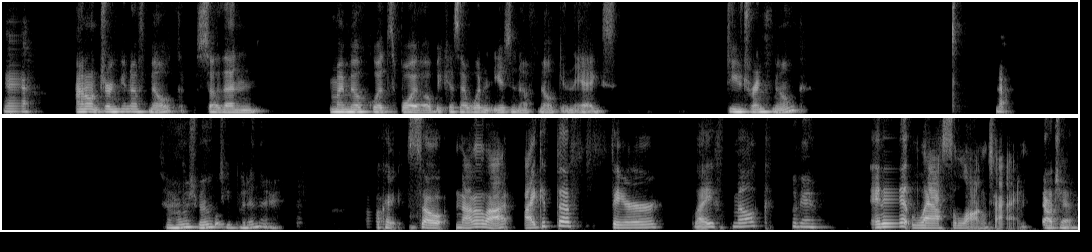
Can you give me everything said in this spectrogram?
Yeah. I don't drink enough milk, so then my milk would spoil because I wouldn't use enough milk in the eggs. Do you drink milk? No. So how much milk do you put in there? Okay. So not a lot. I get the Fair Life milk Okay. and it lasts a long time. Gotcha.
